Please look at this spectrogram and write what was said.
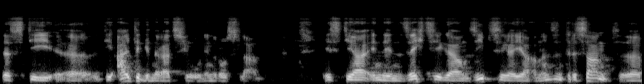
dass die, äh, die alte Generation in Russland ist ja in den 60er und 70er Jahren, das ist interessant, äh,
